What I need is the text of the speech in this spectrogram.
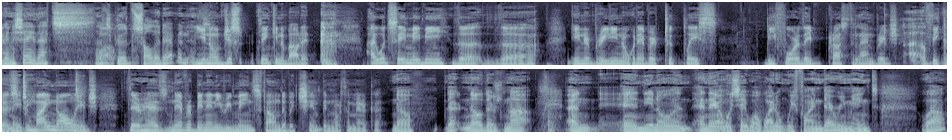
going to say that's that's Well, good, solid evidence. You know, just thinking about it, I would say maybe the the interbreeding or whatever took place before they crossed the land bridge. because to my knowledge, there has never been any remains found of a chimp in North America. No, there, no, there's not, and and you know, and and they always say, well, why don't we find their remains? Well,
